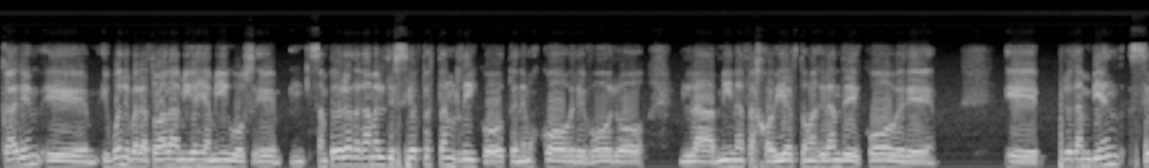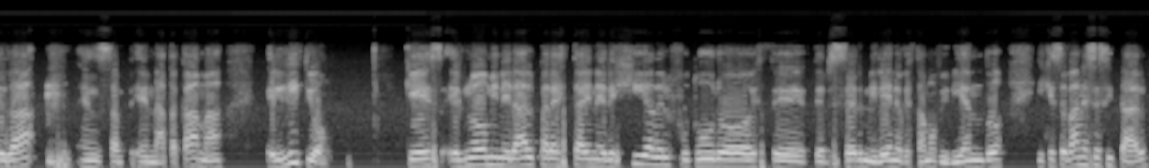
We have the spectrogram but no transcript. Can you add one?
Karen, eh, y bueno, y para todas las amigas y amigos, San Pedro de Atacama, el desierto es tan rico, tenemos cobre, boro, la mina Tajo Abierto más grande de cobre, eh, pero también se da en, en, Atacama el litio, que es el nuevo mineral para esta energía del futuro, este tercer milenio que estamos viviendo y que se va a necesitar.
